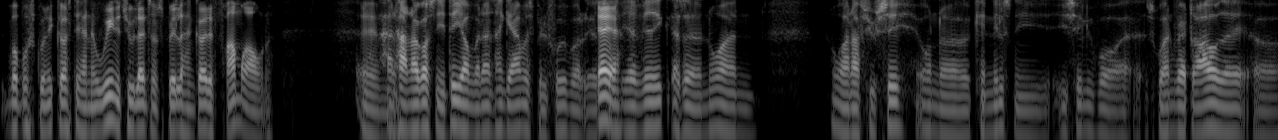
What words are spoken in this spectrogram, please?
hvorfor skulle han ikke koste det? Han er U21 landsholdsspiller, han gør det fremragende. Øhm, Han har nok også en idé om, hvordan han gerne vil spille fodbold. Jeg, Ja, ja. jeg ved ikke, altså nu har han, nu har han haft succes under Ken Nielsen i, i Silkeborg. Skulle han være draget af at,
